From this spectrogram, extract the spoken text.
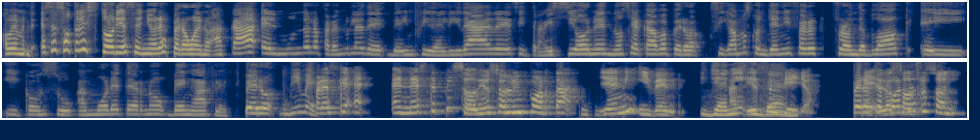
obviamente, esa es otra historia, señores, pero bueno, acá el mundo de la farándula de, de infidelidades y traiciones no se acaba, pero sigamos con Jennifer from the Block y, y con su amor eterno Ben Affleck. Pero dime, Pero es que en este episodio solo importa Jenny y Ben. Jenny Así y es Ben, sencillo. pero Eh, ¿te los acuerdas, otros son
